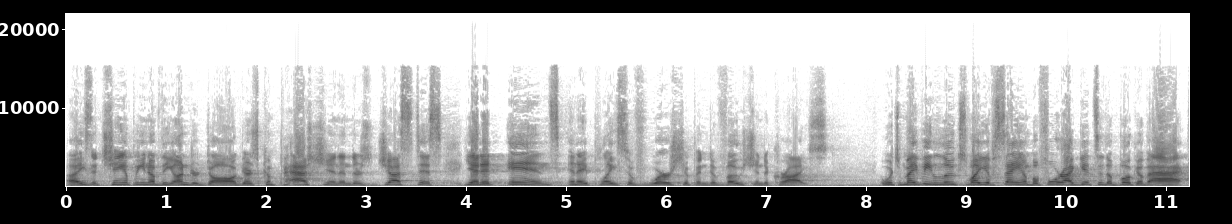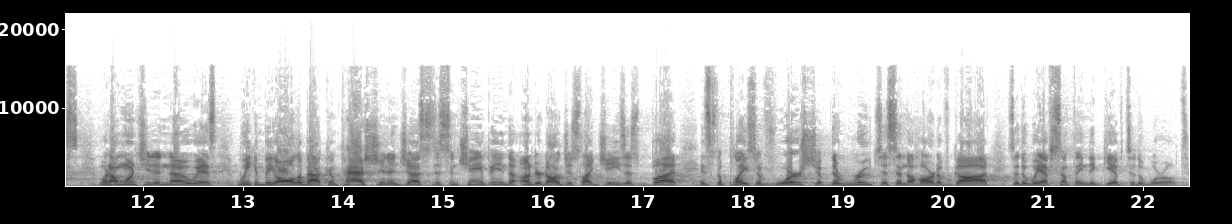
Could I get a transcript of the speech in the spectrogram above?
uh, he's a champion of the underdog. There's compassion and there's justice, yet it ends in a place of worship and devotion to Christ which may be Luke's way of saying, before I get to the book of Acts, what I want you to know is we can be all about compassion and justice and championing the underdog just like Jesus, but it's the place of worship that roots us in the heart of God so that we have something to give to the world.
